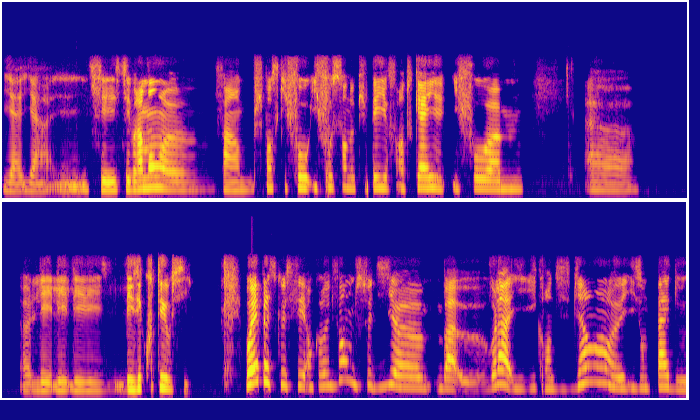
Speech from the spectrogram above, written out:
il y a, y a c'est vraiment, enfin, je pense qu'il faut, il faut s'en occuper. En tout cas, il faut les, les, les, écouter aussi. Ouais, parce que c'est encore une fois, on se dit, euh, bah euh, voilà, ils, grandissent bien, euh, ils n'ont pas de,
